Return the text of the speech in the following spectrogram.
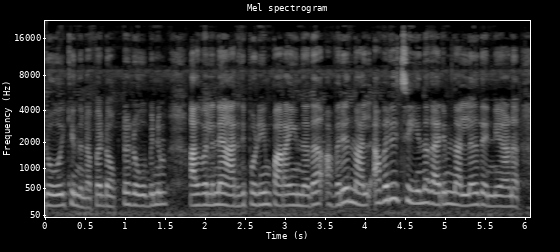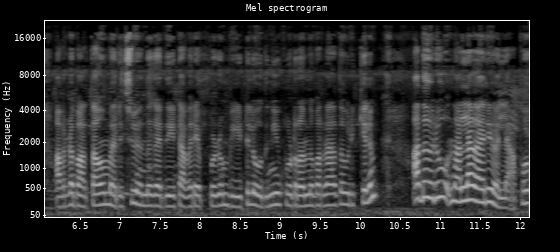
ദ്രോഹിക്കുന്നുണ്ട്. അപ്പൊ ഡോക്ടർ റോബിനും അതുപോലെ തന്നെ ആരതിപ്പൊഴിയും പറയുന്നത് അവർ നല്ല അവർ ചെയ്യുന്ന കാര്യം നല്ലത് തന്നെയാണ്. അവരുടെ ഭർത്താവ് മരിച്ചു എന്ന് കരുതിയിട്ട് അവരെപ്പോഴും വീട്ടിൽ ഒതുങ്ങി എന്ന് പറഞ്ഞാൽ അത് ഒരിക്കലും അതൊരു നല്ല കാര്യമല്ല. അപ്പോൾ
